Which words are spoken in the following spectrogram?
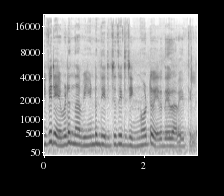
ഇവരെവിടെ നിന്നാണ് വീണ്ടും തിരിച്ച് തിരിച്ച് ഇങ്ങോട്ട് വരുന്നതെന്ന് അറിയത്തില്ല.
